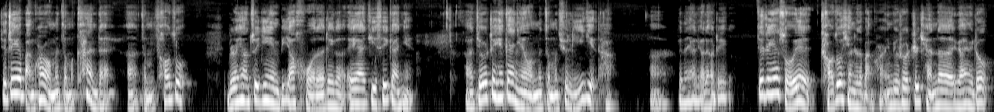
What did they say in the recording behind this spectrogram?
就这些板块，我们怎么看待啊？怎么操作？比如像最近比较火的这个 AIGC 概念啊，就是这些概念我们怎么去理解它啊？跟大家聊聊这个。就这些所谓炒作性质的板块，你比如说之前的元宇宙，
